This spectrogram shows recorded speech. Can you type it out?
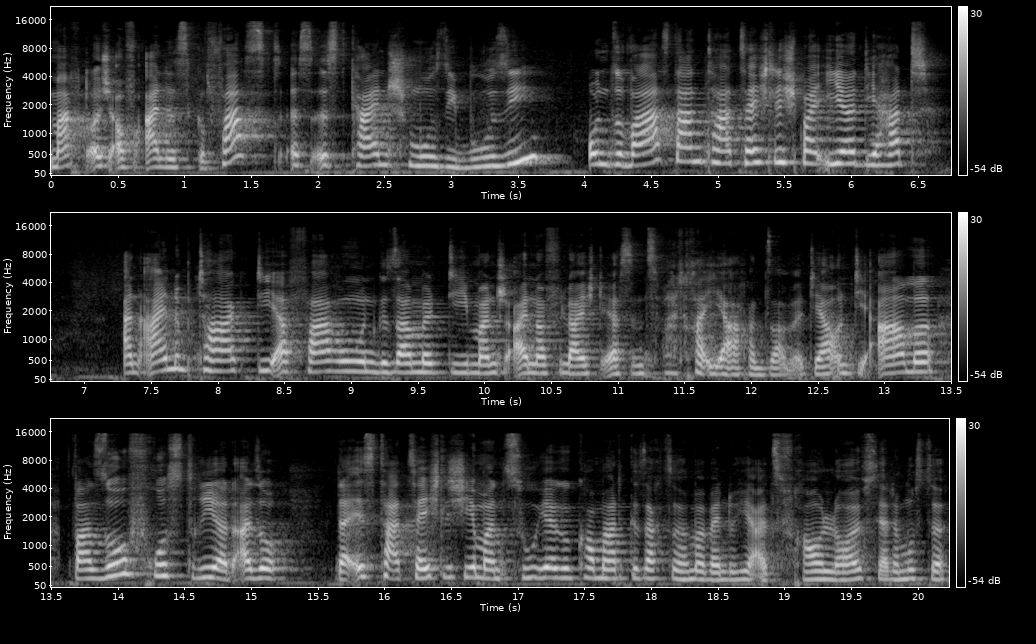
Macht euch auf alles gefasst. Es ist kein Schmusi-Busi. Und so war es dann tatsächlich bei ihr. Die hat an einem Tag die Erfahrungen gesammelt, die manch einer vielleicht erst in zwei, drei Jahren sammelt, ja. Und die Arme war so frustriert. Also da ist tatsächlich jemand zu ihr gekommen, hat gesagt, so hör mal, wenn du hier als Frau läufst, ja, dann musst du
